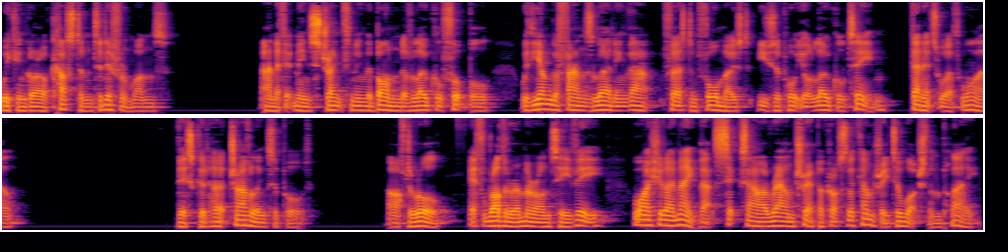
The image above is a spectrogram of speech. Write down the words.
We can grow accustomed to different ones. And if it means strengthening the bond of local football, with younger fans learning that, first and foremost, you support your local team, then it's worthwhile. This could hurt travelling support. After all, if Rotherham are on TV, why should I make that six hour round trip across the country to watch them play?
